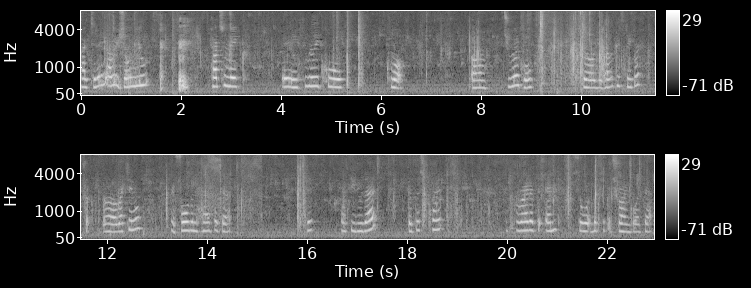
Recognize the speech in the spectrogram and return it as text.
Hi, today I'll be showing you how to make a really cool claw. Um, it's really cool. So you have a piece of paper, uh, rectangle, and fold in half like that. Okay. After you do that, get this point right at the end, so it looks like a triangle like that.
